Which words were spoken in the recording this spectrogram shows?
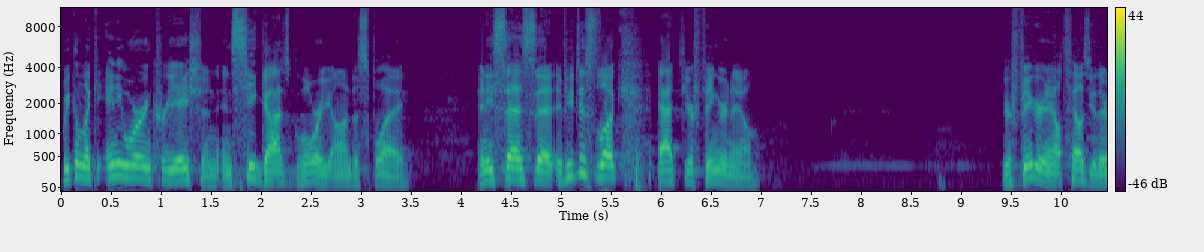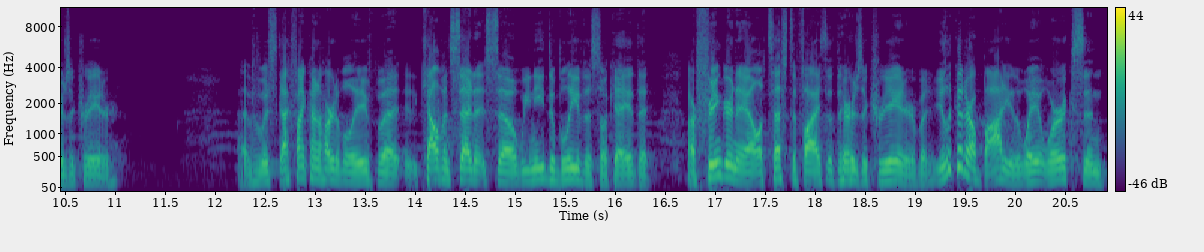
We can look anywhere in creation and see God's glory on display. And he says that if you just look at your fingernail, your fingernail tells you there's a creator. I find kind of hard to believe, but Calvin said it, so we need to believe this, okay? That our fingernail testifies that there is a creator. But you look at our body, the way it works, and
